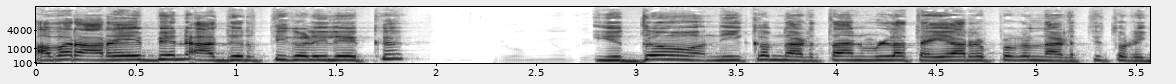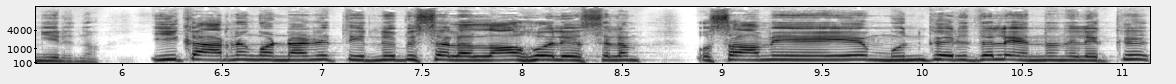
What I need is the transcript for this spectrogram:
അവർ അറേബ്യൻ അതിർത്തികളിലേക്ക് യുദ്ധ നീക്കം നടത്താനുള്ള തയ്യാറെടുപ്പുകൾ നടത്തി തുടങ്ങിയിരുന്നു. ഈ കാരണം കൊണ്ടാണ് തിരുനബി സല്ലല്ലാഹു അലൈഹി വസ്ലം ഉസാമയെ മുൻകരുതൽ എന്ന നിലയ്ക്ക്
